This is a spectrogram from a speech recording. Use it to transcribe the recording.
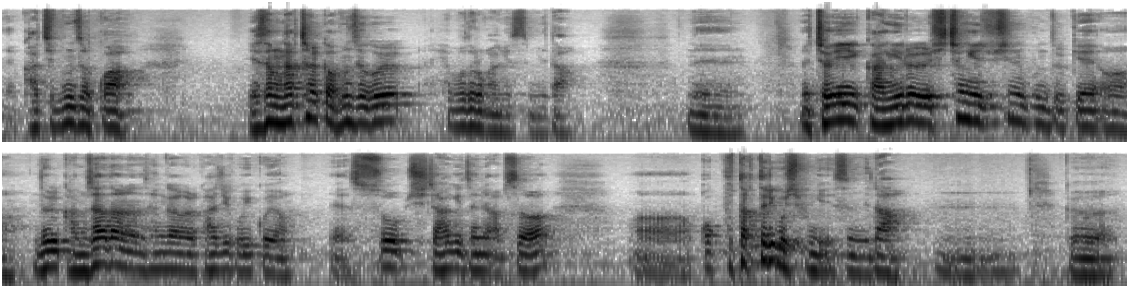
네, 가치 분석과 예상 낙찰가 분석을 해보도록 하겠습니다. 네, 저희 강의를 시청해 주시는 분들께 어, 늘 감사하다는 생각을 가지고 있고요. 예, 수업 시작하기 전에 앞서 어, 꼭 부탁드리고 싶은 게 있습니다. 음, 그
